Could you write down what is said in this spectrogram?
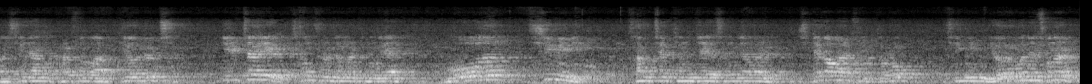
어, 시장 활성화, 기업유치, 일자리 창출 등을 통해 모든 시민이 삼척 경제 성장을 체감할 수 있도록 시민 여러분의 손을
